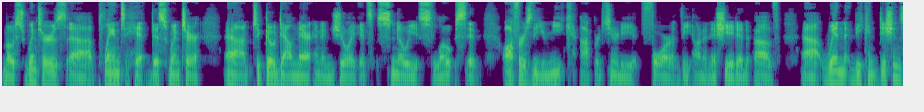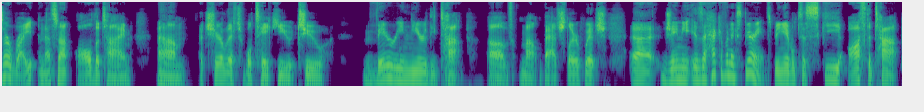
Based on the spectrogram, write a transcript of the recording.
most winters, uh, plan to hit this winter um, to go down there and enjoy its snowy slopes. It offers the unique opportunity for the uninitiated of uh, when the conditions are right, and that's not all the time. Um, a chairlift will take you to very near the top of Mount Bachelor, which, uh, Jamie, is a heck of an experience being able to ski off the top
